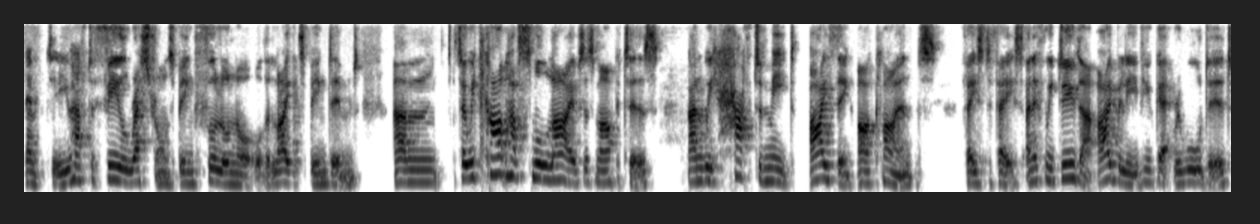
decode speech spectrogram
empty. You have to feel restaurants being full or not, or the lights being dimmed. Um, so we can't have small lives as marketers, and we have to meet, I think, our clients face to face. And if we do that, I believe you get rewarded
